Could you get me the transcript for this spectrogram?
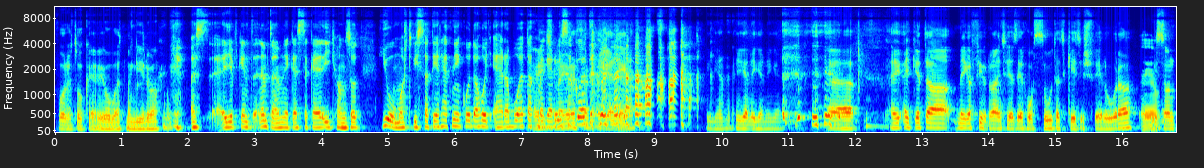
forgatókönyv jó volt megírva. Ezt egyébként nem tudom, emlékeztek-e, így hangzott, jó, most visszatérhetnénk oda, hogy elraboltak, meg És erőszakoltak. Igen, igen. Igen, igen, igen, igen. Egyébként a, még a filmről annyit, hogy azért hosszú, tehát két és fél óra, Igen. viszont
